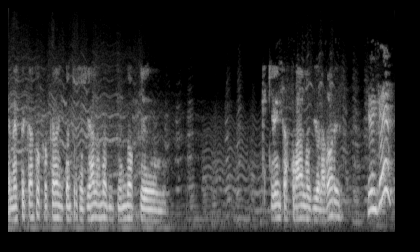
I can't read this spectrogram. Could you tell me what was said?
En este caso creo que el encuentro social anda diciendo que, que quieren castrar a los violadores. ¿Quieren qué?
